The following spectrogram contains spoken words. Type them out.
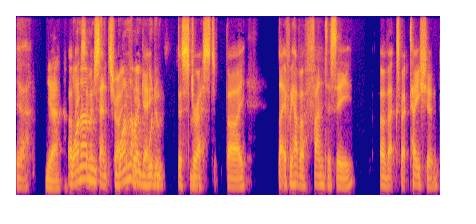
yeah. yeah. That one makes so um, much sense right? one i wouldn't distressed by like if we have a fantasy of expectation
